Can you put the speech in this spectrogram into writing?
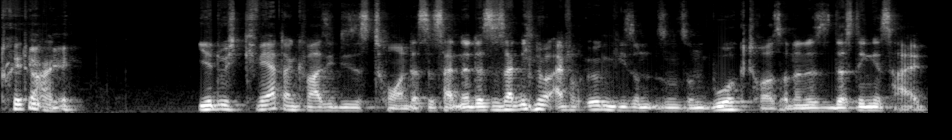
trete ein. Ihr durchquert dann quasi dieses Tor. Und das ist halt, ne, das ist halt nicht nur einfach irgendwie so, ein- so, so ein Burgtor, sondern das, das Ding ist halt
